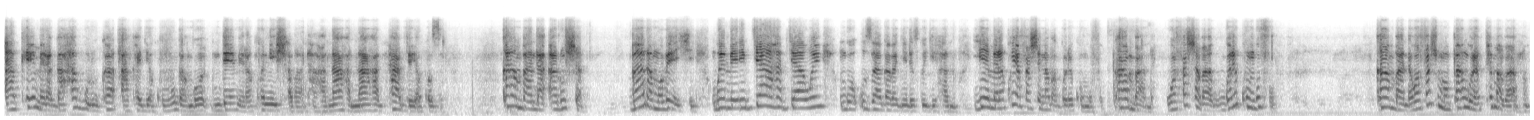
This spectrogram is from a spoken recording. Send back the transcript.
akemera agahaguruka akajya kuvuga ngo ndemera ko nishe abantu aha n'aha n'aha ntabyo yakoze. Kambanda arusha baramubeshye. Ngo emera ibyaha byawe ngo uzagabanyirizwa igihano. Yemera ko yafashe n'abagore ku ngufu. Kambanda wafashe abagore ku ngufu. Kambanda wafashe umupangu uratema abantu.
